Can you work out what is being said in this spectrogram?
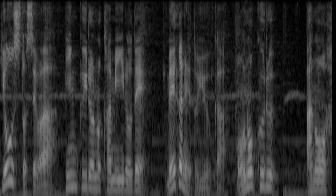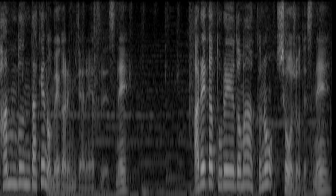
容姿としてはピンク色の髪色でメガネというかモノクル。あの半分だけのメガネみたいなやつですね。あれがトレードマークの少女ですね。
